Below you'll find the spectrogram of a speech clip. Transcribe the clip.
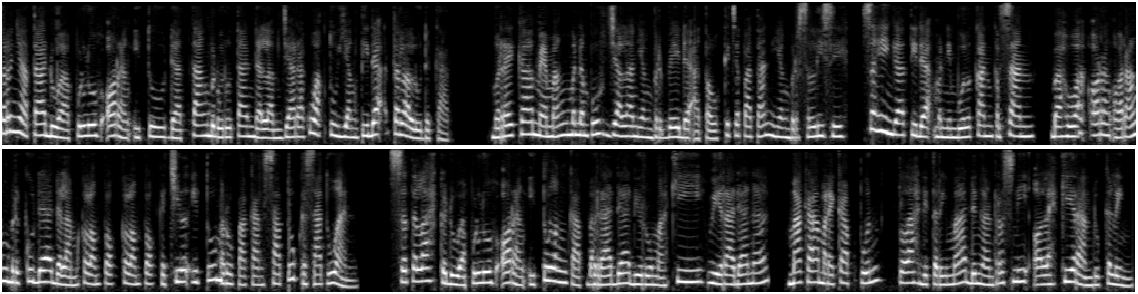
Ternyata 20 orang itu datang berurutan dalam jarak waktu yang tidak terlalu dekat. Mereka memang menempuh jalan yang berbeda atau kecepatan yang berselisih, sehingga tidak menimbulkan kesan bahwa orang-orang berkuda dalam kelompok-kelompok kecil itu merupakan satu kesatuan. Setelah kedua puluh orang itu lengkap berada di rumah Ki Wiradana, maka mereka pun telah diterima dengan resmi oleh Kirandu Keling.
